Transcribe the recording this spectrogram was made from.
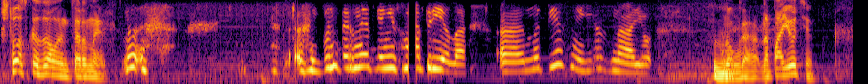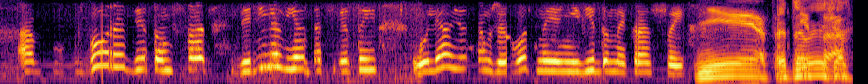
что сказал интернет? Ну, в интернет я не смотрела, а, но песню я знаю. Ну-ка, напоете? В городе там сад, деревья да цветы, гуляют там животные невиданной красы. Нет, это, Это не вы та. сейчас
